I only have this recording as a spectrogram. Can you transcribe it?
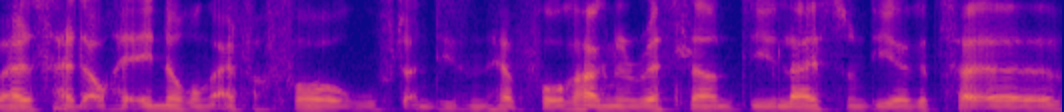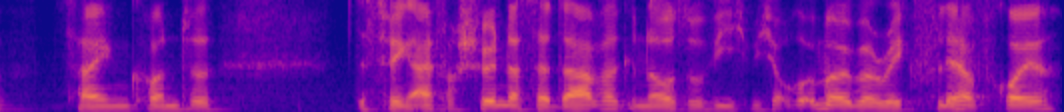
weil es halt auch Erinnerung einfach vorruft an diesen hervorragenden Wrestler und die Leistung, die er äh, zeigen konnte. Deswegen einfach schön, dass er da war, genauso wie ich mich auch immer über Ric Flair freue,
